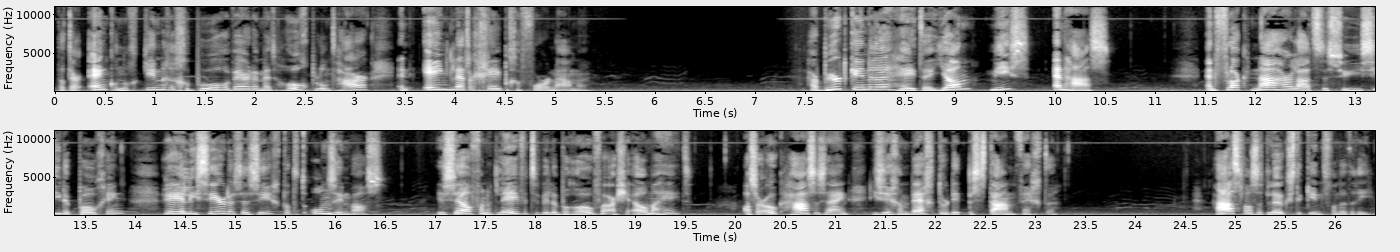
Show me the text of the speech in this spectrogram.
dat er enkel nog kinderen geboren werden met hoogblond haar en één lettergrepige voornamen. Haar buurtkinderen heten Jan, Mies en Haas. En vlak na haar laatste suïcidepoging realiseerde ze zich dat het onzin was. Jezelf van het leven te willen beroven als je Elma heet, als er ook hazen zijn die zich een weg door dit bestaan vechten. Haas was het leukste kind van de drie.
